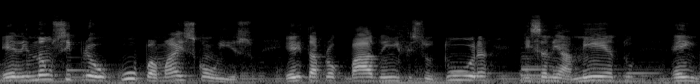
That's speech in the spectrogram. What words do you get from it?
Ele não se preocupa mais com isso. Ele está preocupado em infraestrutura, em saneamento, em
